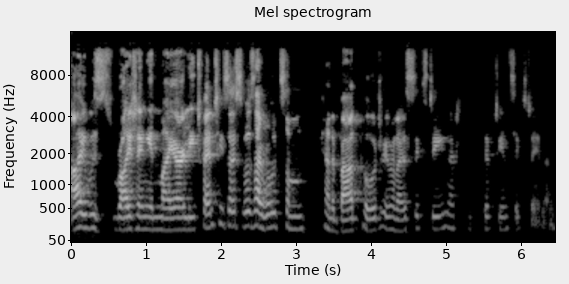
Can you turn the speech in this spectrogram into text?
I was writing in my early twenties. I suppose I wrote some kind of bad poetry when I was 16 15, 16, and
